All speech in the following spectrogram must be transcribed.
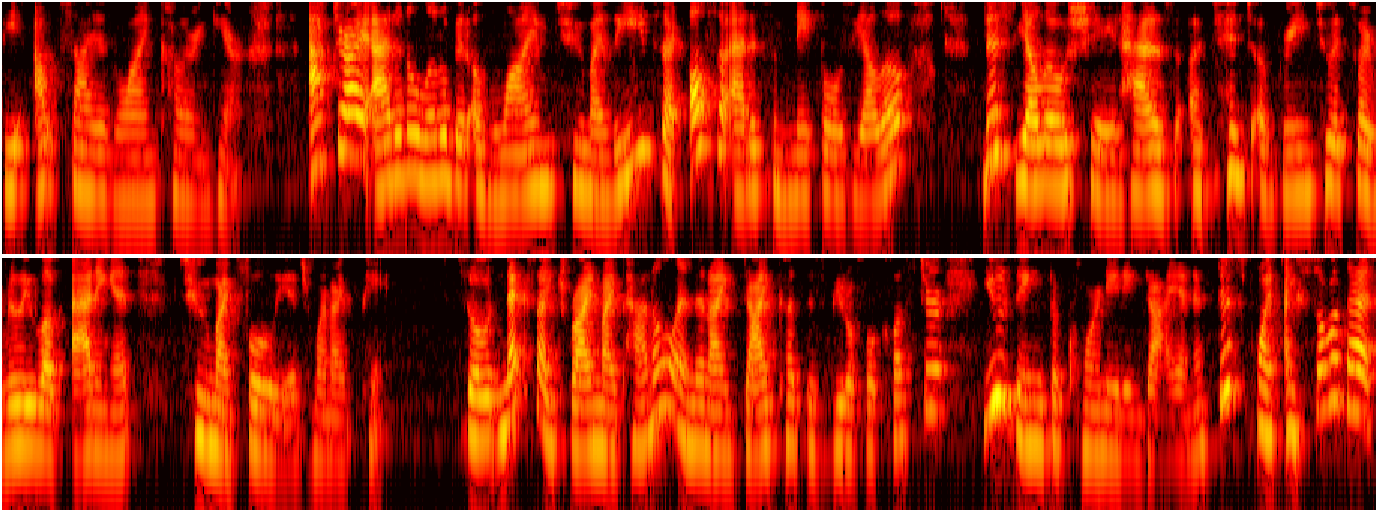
the outside of the line coloring here. After I added a little bit of lime to my leaves, I also added some Naples yellow. This yellow shade has a tint of green to it, so I really love adding it to my foliage when I paint. So next I dried my panel and then I die cut this beautiful cluster using the coordinating die. And at this point I saw that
